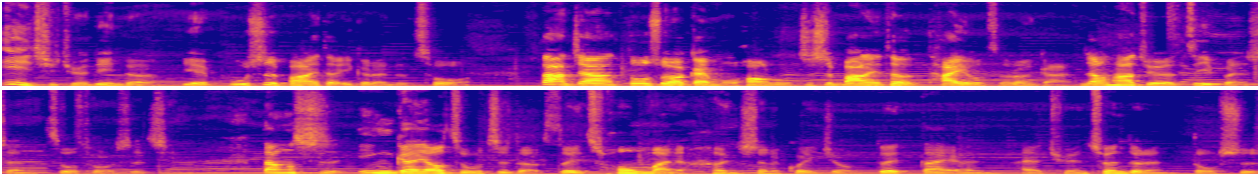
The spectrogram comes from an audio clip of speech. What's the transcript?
一起决定的，也不是巴雷特一个人的错。大家都说要盖魔幻炉，只是巴雷特太有责任感，让他觉得自己本身做错了事情，当时应该要阻止的，所以充满了很深的愧疚，对戴恩还有全村的人都是。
